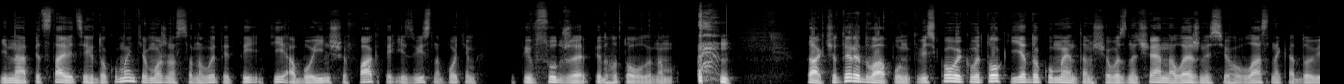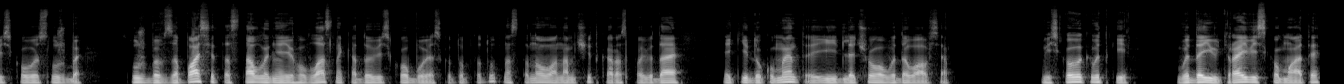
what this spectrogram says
І на підставі цих документів можна встановити ті, ті або інші факти, і, звісно, потім йти в суд вже підготовленому. Так, 4.2 пункт. Військовий квиток є документом, що визначає належність його власника до військової служби, служби в запасі та ставлення його власника до військового обов'язку. Тобто тут настанова нам чітко розповідає, який документ і для чого видавався. Військові квитки видають райвійськомати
